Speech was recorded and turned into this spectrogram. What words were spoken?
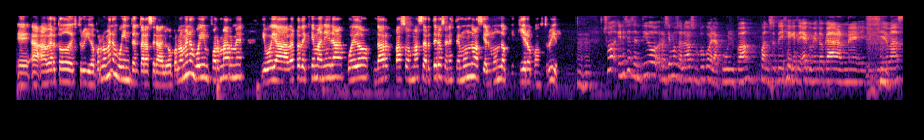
eh, a, ver todo destruido. Por lo menos voy a intentar hacer algo, por lo menos voy a informarme y voy a ver de qué manera puedo dar pasos más certeros en este mundo hacia el mundo que quiero construir. Yo, en ese sentido, recién vos hablabas un poco de la culpa, cuando yo te dije que seguía comiendo carne y, demás.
